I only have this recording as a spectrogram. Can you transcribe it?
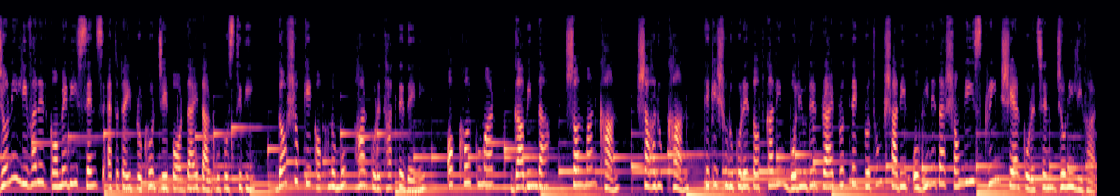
জনি লিভারের কমেডি সেন্স এতটাই প্রখর যে পর্দায় তার উপস্থিতি দর্শককে কখনো মুখ ভার করে থাকতে দেয়নি অক্ষয় কুমার, গাবিন্দা, সলমান খান, শাহরুখ খান থেকে শুরু করে তৎকালীন বলিউডের প্রায় প্রত্যেক প্রথম সারির অভিনেতার সঙ্গেই স্ক্রিন শেয়ার করেছেন জনি লিভার।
